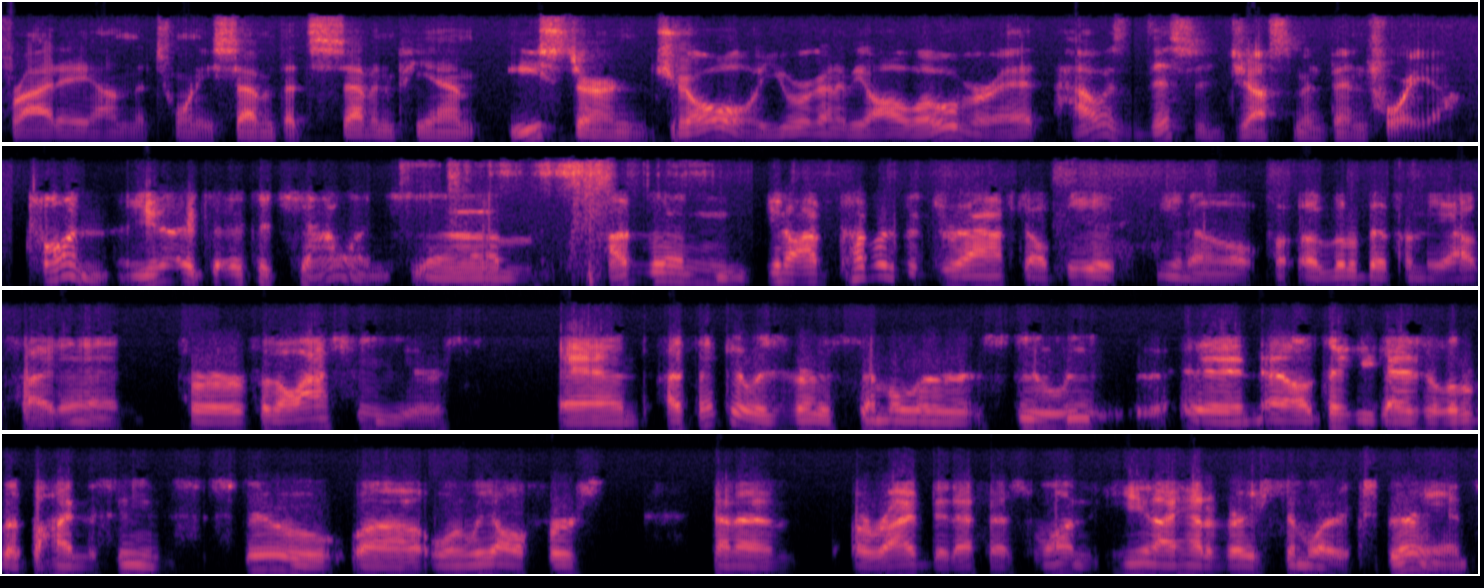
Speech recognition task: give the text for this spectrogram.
Friday on the 27th at 7 p.m. Eastern. Joel, you were going to be all over it. How has this adjustment been for you? fun. You know, it's it's a challenge. Um, I've been, you know, I've covered the draft, albeit you know, a little bit from the outside in for for the last few years, and I think it was very similar. Stu, we, and I'll take you guys a little bit behind the scenes. Stu, uh, when we all first kind of arrived at FS1, he and I had a very similar experience,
